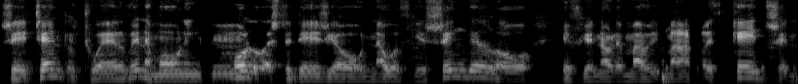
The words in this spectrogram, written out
say ten till twelve in the morning, Mm. all the rest of the day is your own. Now, if you're single or if you're not a married man with kids and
